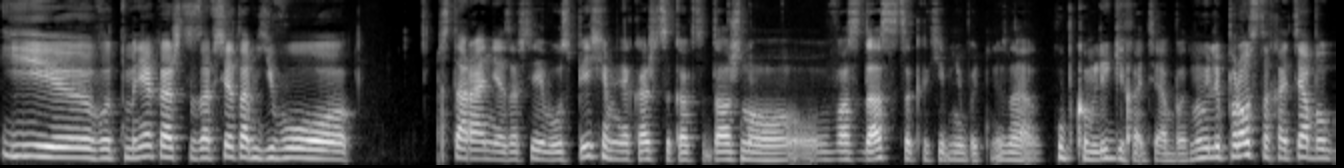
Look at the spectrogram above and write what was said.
И вот мне кажется, за все там его старания за все его успехи, мне кажется, как-то должно воздастся каким-нибудь, не знаю, кубком лиги хотя бы. Ну или просто хотя бы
